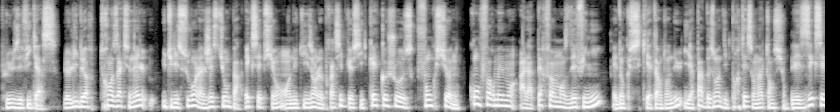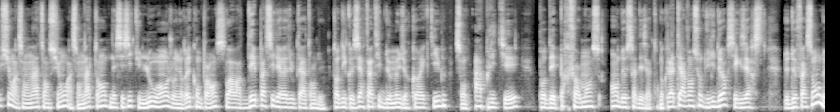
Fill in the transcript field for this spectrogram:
plus efficace. Le leader transactionnel utilise souvent la gestion par exception en utilisant le principe que si quelque chose fonctionne conformément à la performance définie, et donc ce qui est entendu, il n'y a pas besoin d'y porter son attention. Les exceptions à son attention, à son attente, nécessitent une louange ou une récompense pour avoir dépassé les résultats attendus, tandis que certains types de mesures correctives sont appliquées pour des performances en deçà des attentes. Donc l'intervention du leader s'exerce de deux façons, de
